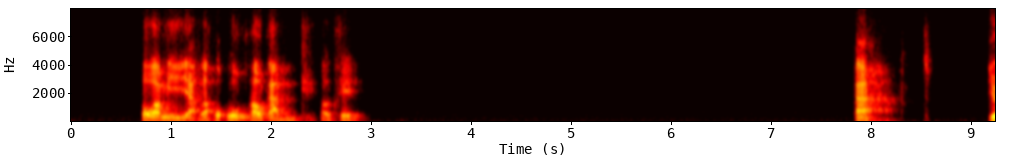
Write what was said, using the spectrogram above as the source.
ำเพราะว่ามีอย่างละหกลูกเท่ากัน โอเค อะโย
